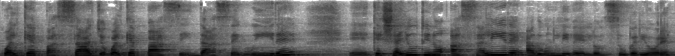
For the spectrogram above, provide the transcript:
Qualche passaggio, qualche passi da seguire eh, che ci aiutino a salire ad un livello superiore.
